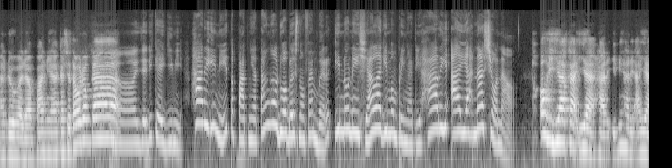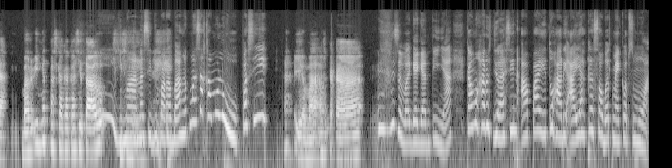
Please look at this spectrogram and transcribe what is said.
Aduh, ada apaan ya? Kasih tahu dong, Kak. Eh, jadi kayak gini, hari ini tepatnya tanggal 12 November, Indonesia lagi memperingati Hari Ayah Nasional. Oh iya kak, iya hari ini hari ayah. Baru inget pas kakak kasih tahu. Ih, gimana sih di parah banget? Masa kamu lupa sih? Iya maaf kak. Sebagai gantinya, kamu harus jelasin apa itu Hari Ayah ke sobat make semua.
